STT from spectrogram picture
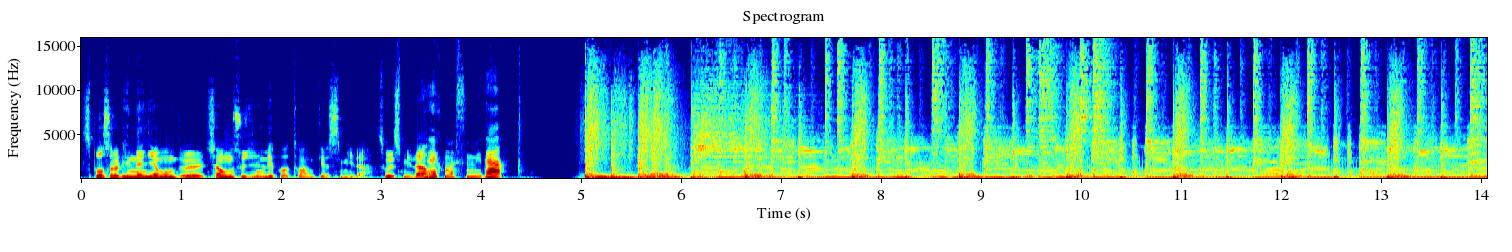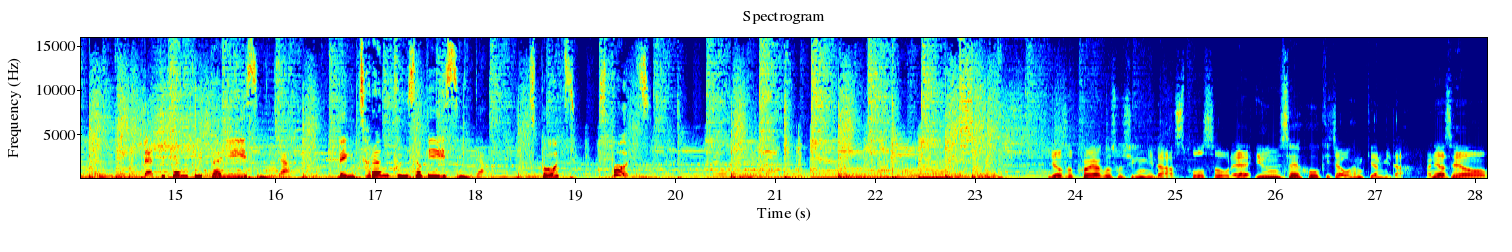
스포츠를 빛낸 영웅들 정수진 리포터와 함께했습니다. 수고했습니다. 네, 고맙습니다. 따뜻한 비판이 있습니다. 냉철한 분석이 있습니다. 스포츠 스포츠. 이어서 프로야구 소식입니다. 스포츠 서울의 윤세호 기자와 함께합니다. 안녕하세요.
